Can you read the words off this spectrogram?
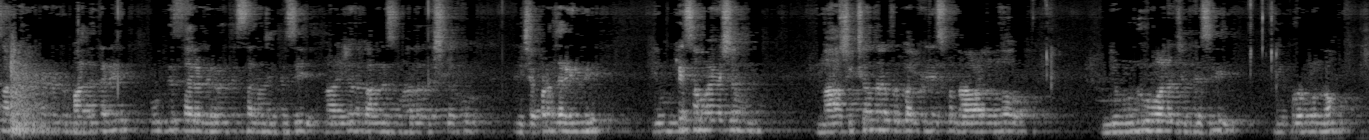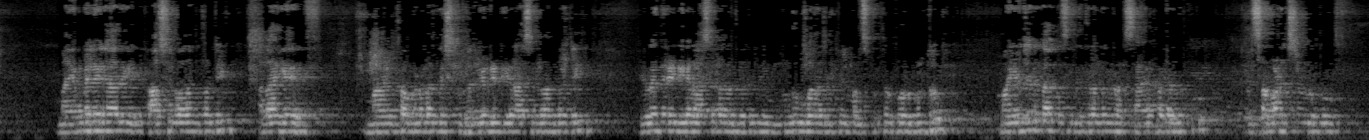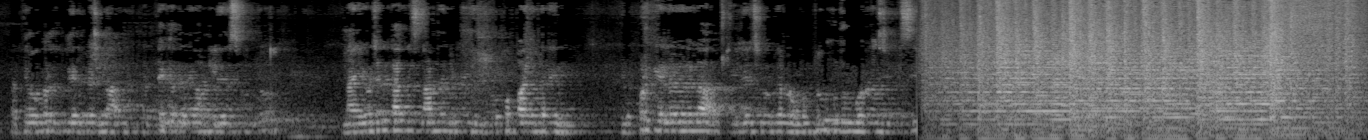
నాకు బాధ్యతని పూర్తి స్థాయిలో నిర్వర్తిస్తానని చెప్పేసి నా యువజన కాంగ్రెస్ మండల అధ్యక్షులకు నేను చెప్పడం జరిగింది. ఈ ముఖ్య సమావేశం నా శిక్షణ తరగతి కంప్లీట్ చేసుకుని రావడంతో మేము ముందుకు పోవాలని చెప్పేసి మేము కోరుకున్నాం మా ఎమ్మెల్యే గారి ఆశీర్వాదంతో అలాగే మా యొక్క మండల అధ్యక్షుడు రంగారెడ్డి రెడ్డి గారి ఆశీర్వాదంతో యువేంద్ర రెడ్డి గారి ఆశీర్వాదంతో మేము ముందుకు పోవాలని చెప్పి మనస్ఫూర్తిగా కోరుకుంటూ మా యువజన కాంగ్రెస్ మిత్రులందరూ నాకు సహాయపడేందుకు సంబంధించినందుకు ప్రతి ఒక్కరికి పేరు పెట్టిన ప్రత్యేక ధన్యవాదాలు తెలియజేసుకుంటూ నా యువజన కాంగ్రెస్ నామినేట్ గొప్ప బాధ్యతని ఎప్పటికీ ఎల్లవేళగా ఈ ఉంటూ ముందుకు పోవాలని చెప్పేసి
